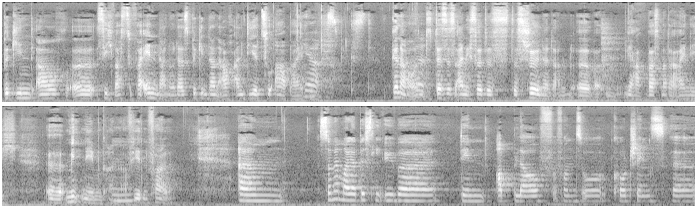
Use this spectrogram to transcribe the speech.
beginnt auch äh, sich was zu verändern oder es beginnt dann auch an dir zu arbeiten. Ja, Genau, und ja. das ist eigentlich so das, das Schöne dann, äh, ja, was man da eigentlich äh, mitnehmen kann, mhm. auf jeden Fall. Ähm, sollen wir mal ein bisschen über den Ablauf von so Coachings äh,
